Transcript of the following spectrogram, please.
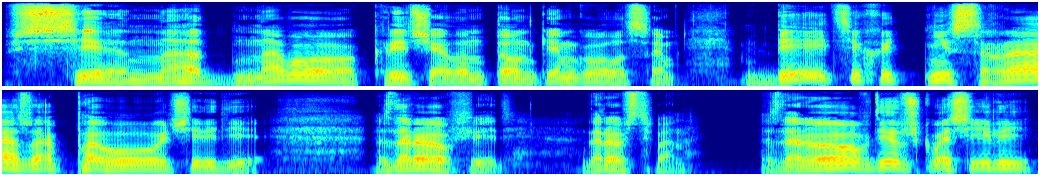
«Все на одного!» — кричал он тонким голосом. «Бейте хоть не сразу, а по очереди!» «Здоров, Федь! Здоров, Степан!» «Здоров, дедушка Василий!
